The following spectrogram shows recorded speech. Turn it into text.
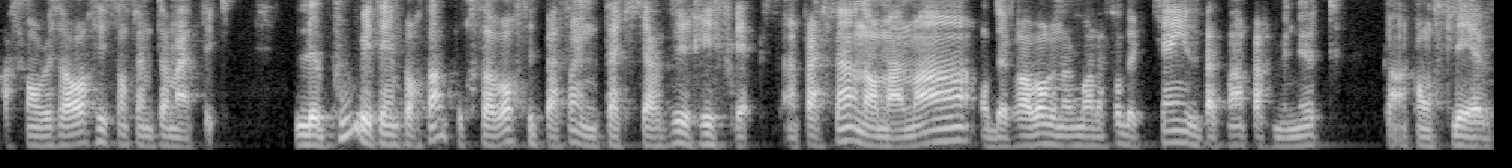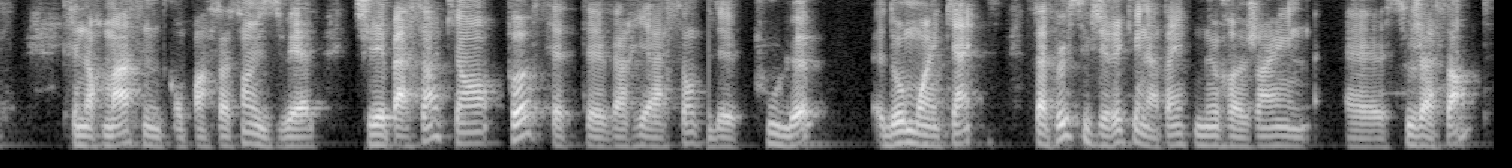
parce qu'on veut savoir s'ils sont symptomatiques. Le pouls est important pour savoir si le patient a une tachycardie réflexe. Un patient, normalement, on devrait avoir une augmentation de 15 battements par minute quand, on se lève. C'est normal, c'est une compensation usuelle. Chez les patients qui n'ont pas cette variation de pouls-là, d'au moins 15, ça peut suggérer qu'il y a une atteinte neurogène euh, sous-jacente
